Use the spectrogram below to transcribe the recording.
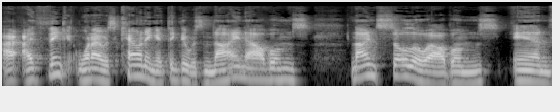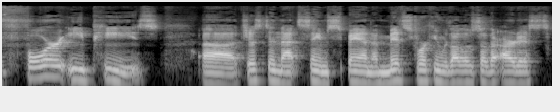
I, I think when I was counting, I think there was nine albums nine solo albums and four EPs. Uh, just in that same span, amidst working with all those other artists.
